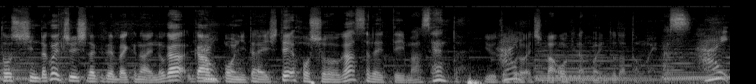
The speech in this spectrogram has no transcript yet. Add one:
投資信託に注意しなければいけないのが元本に対して保証がされていませんというところが一番大きなポイントだと思います。はい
